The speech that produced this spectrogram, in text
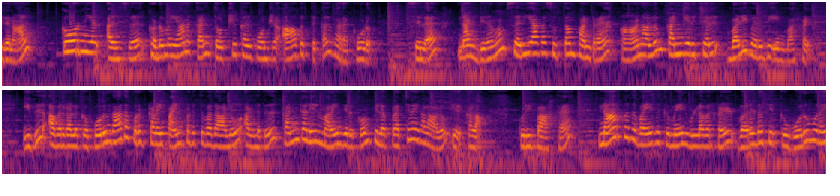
இதனால் கோர்னியல் அல்சர் கடுமையான கண் தொற்றுக்கள் போன்ற ஆபத்துக்கள் வரக்கூடும். சிலர் நான் தினமும் சரியாக சுத்தம் பண்றேன் ஆனாலும் கண் எரிச்சல் வலி வருது என்பார்கள். இது அவர்களுக்கு பொருந்தாத பொருட்களை பயன்படுத்துவதாலோ அல்லது கண்களில் மறைந்திருக்கும் பிற பிரச்சனைகளாலோ இருக்கலாம். குறிப்பாக நாற்பது வயதுக்கு மேல் உள்ளவர்கள் வருடத்திற்கு ஒரு முறை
